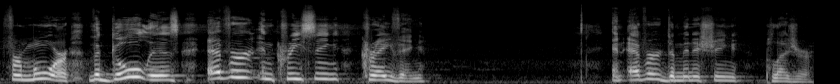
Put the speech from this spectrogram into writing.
for more. The goal is ever increasing craving and ever diminishing pleasure.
